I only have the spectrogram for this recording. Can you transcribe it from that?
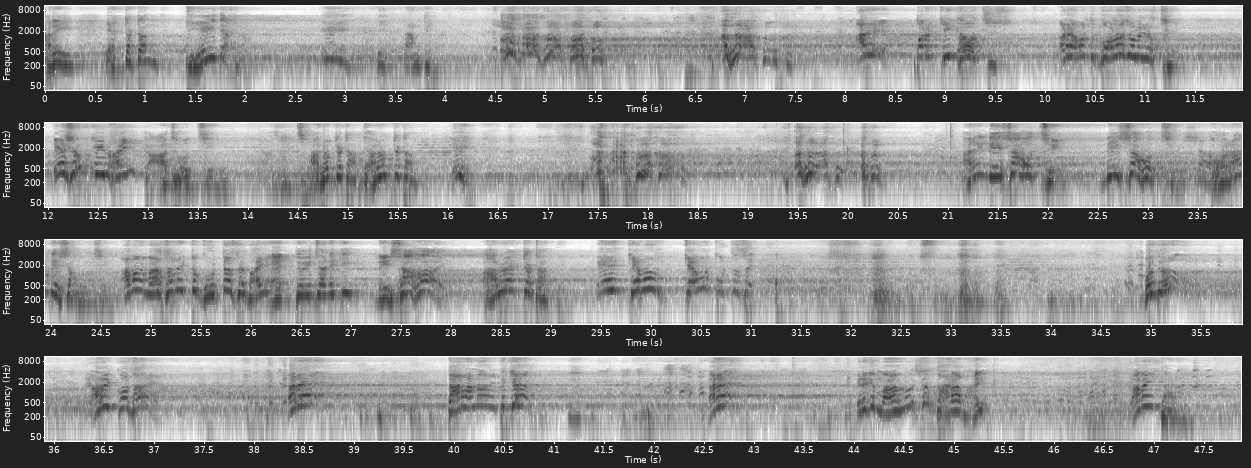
আরে একটা টান দিয়েই দেখ না। এই টান দে। আরে তোরা কি খাওয়াচ্ছিস? আরে আমার তো গলা জ্বলে যাচ্ছে। এসব কি ভাই? কাজ হচ্ছে। আরও একটা টান দে আরও একটা টান দে। আরে নেশা হচ্ছে নেশা হচ্ছে করা নেশা হচ্ছে। আমার মাথাটা একটু ঘুরতেছে ভাই। এক দুইটা নাকি নেশা হয়? আরও একটা টানতে এ কেমন কেমন করতেছে? বন্ধু আমি কোথায়? আরে তারা না এদিকে। আরে এটা কি মানুষ না তারা ভাই? আমি দাঁড়া।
